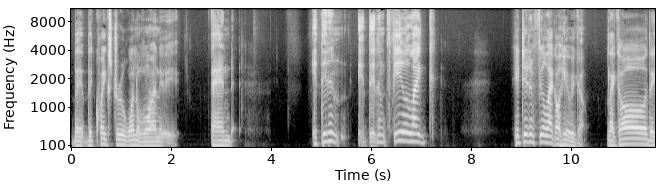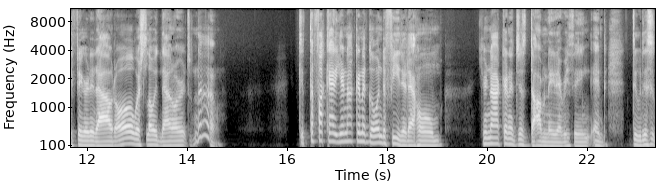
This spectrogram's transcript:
the the Quakes drew one to one, and it didn't it didn't feel like it didn't feel like oh here we go, like oh they figured it out, oh we're slowing down, or no, get the fuck out of you're not gonna go undefeated at home. You're not gonna just dominate everything and dude, this is,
